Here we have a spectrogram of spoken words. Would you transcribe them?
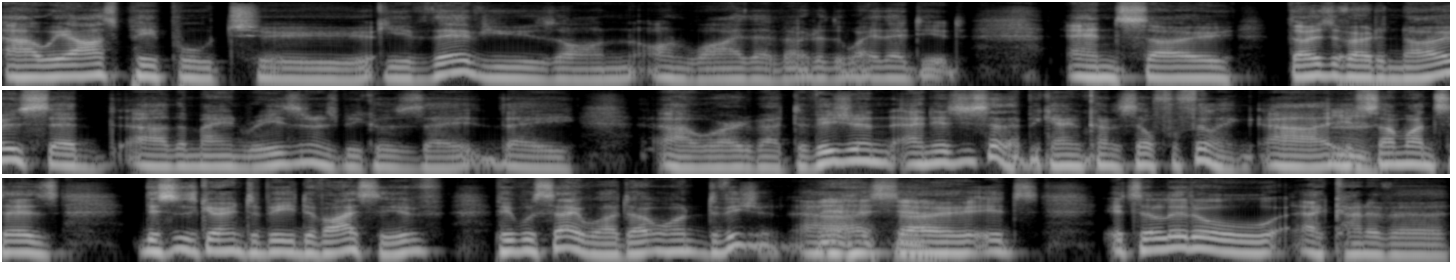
uh, we asked people to give their views on on why they voted the way they did, and so those who voted no said uh, the main reason is because they they uh, were worried about division, and as you said, that became kind of self fulfilling. Uh, If someone says this is going to be divisive, people say, "Well, I don't want division." Uh, Yeah, so it's it's a little uh, kind of a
